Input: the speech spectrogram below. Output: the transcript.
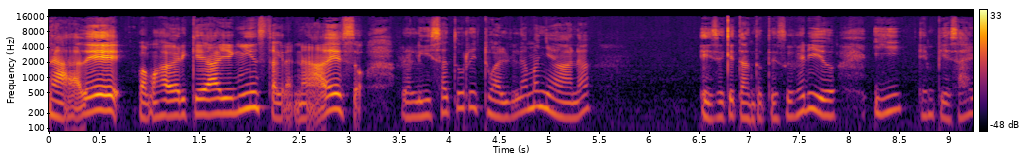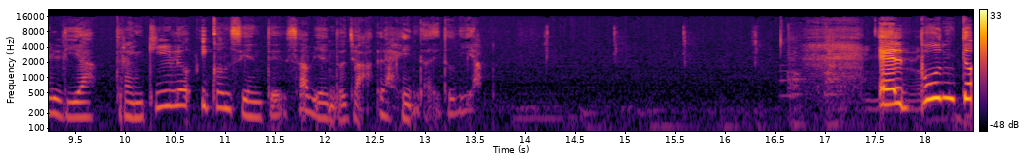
Nada de, vamos a ver qué hay en Instagram, nada de eso. Realiza tu ritual de la mañana, ese que tanto te he sugerido, y empiezas el día tranquilo y consciente sabiendo ya la agenda de tu día. El punto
